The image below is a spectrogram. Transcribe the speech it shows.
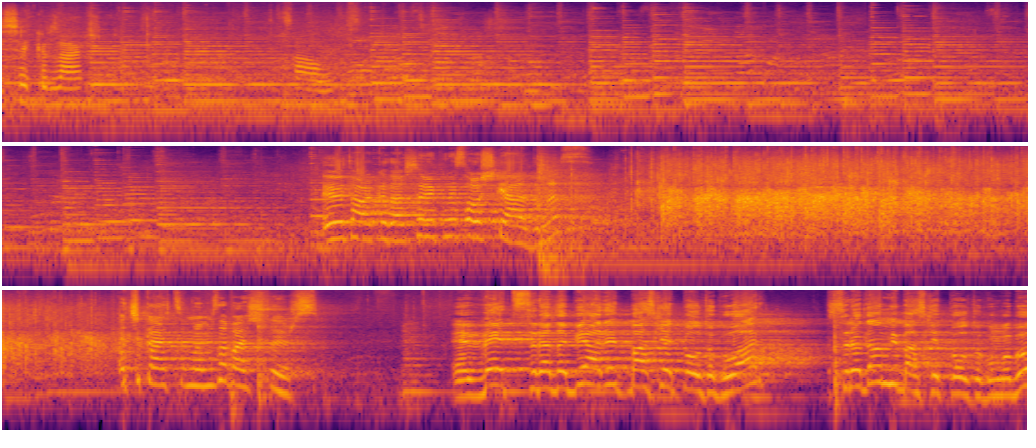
Teşekkürler. Sağ olun. Evet arkadaşlar hepiniz hoş geldiniz. Açık arttırmamıza başlıyoruz. Evet, sırada bir adet basketbol topu var. Sıradan bir basketbol topu mu bu?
